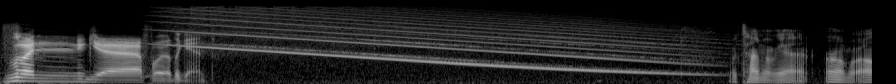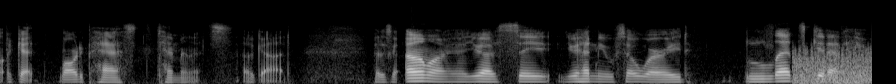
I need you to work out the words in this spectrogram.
Fun, yeah, foiled again. What time are we at? Oh, well, again we're already past 10 minutes. Oh, God. I just go, oh, Mario, you have say you had me so worried. Let's get out of here.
